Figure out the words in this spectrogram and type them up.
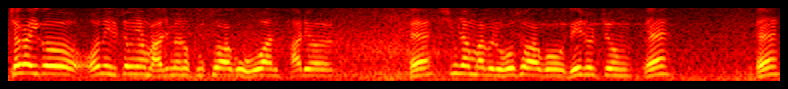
제가 이거 어느 일정량 맞으면 구토하고 오한 발열, 예? 심장마비를 호소하고 뇌졸중, 예? 예?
